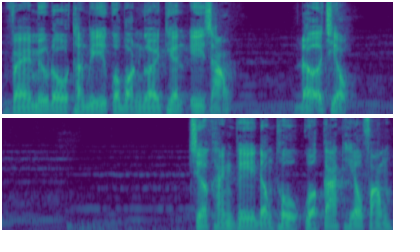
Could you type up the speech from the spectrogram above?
Về mưu đồ thần bí của bọn người thiên y giáo Đỡ chịu Trước hành vi động thủ của Cát Hiểu Phong,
